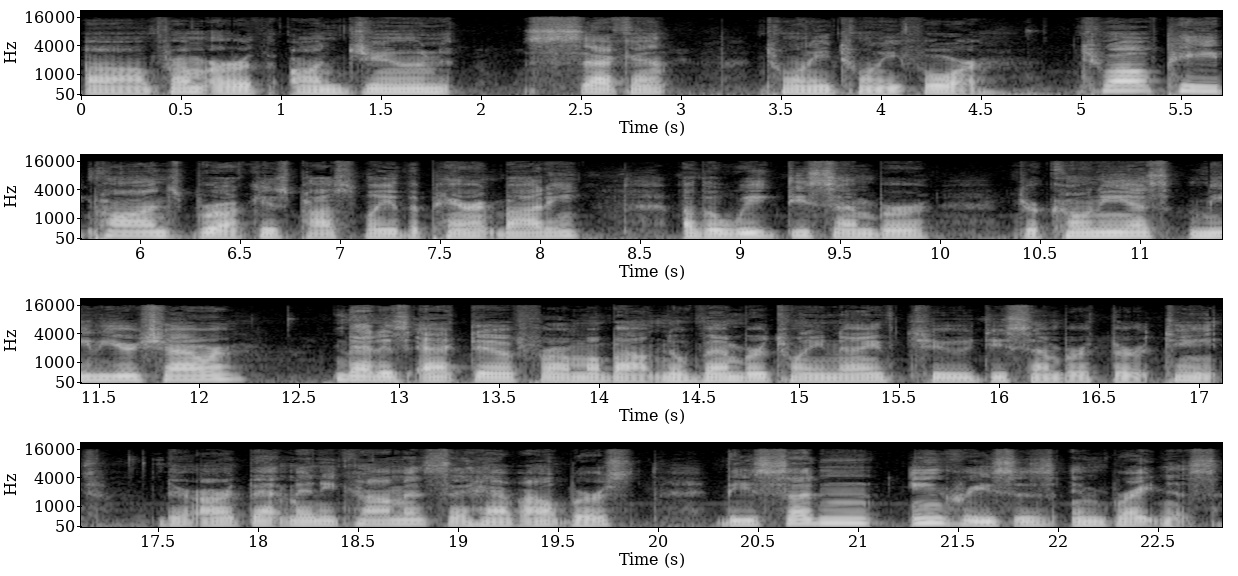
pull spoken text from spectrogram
uh, from Earth on June 2nd, 2024. 12P Pons Brook is possibly the parent body of the weak December Draconids meteor shower that is active from about November 29th to December 13th. There aren't that many comets that have outbursts. These sudden increases in brightness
